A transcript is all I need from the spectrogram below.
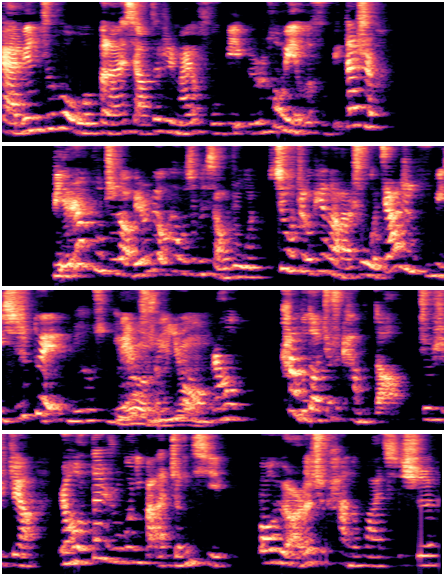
改编之后，我本来想在这里埋个伏笔，比如后面有个伏笔，但是别人不知道，别人没有看过这本小说，我就这个片段来说，我加这个伏笔其实对没有什么没有什么用，然后。看不到就是看不到，就是这样。然后，但是如果你把它整体包圆的去看的话，其实，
